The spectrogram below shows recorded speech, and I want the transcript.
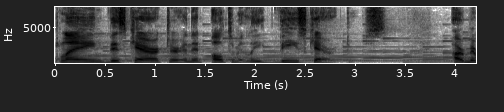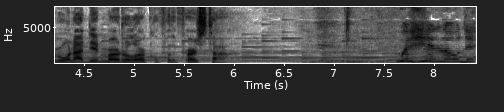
playing this character and then ultimately these characters. I remember when I did Myrtle Urkel for the first time. Well, hello there.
